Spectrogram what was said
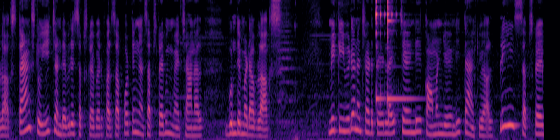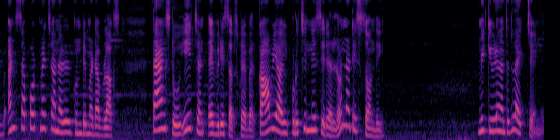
vlogs. Thanks to each and every subscriber for supporting and subscribing my channel Gundimada vlogs. మీకు ఈ వీడియో నచ్చినట్లయితే లైక్ చేయండి కామెంట్ చేయండి. Thank you all please subscribe and support my channel Gundimada vlogs thanks to each and every subscriber Kavya ఇప్పుడు చిన్ని సీరియల్లో నటిస్తోంది. మీకు ఈ వీడియో నచ్చితే లైక్ చేయండి.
